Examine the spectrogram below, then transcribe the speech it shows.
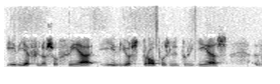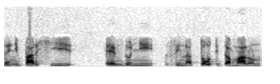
ίδια φιλοσοφία, ίδιος τρόπος λειτουργίας, δεν υπάρχει έντονη δυνατότητα μάλλον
